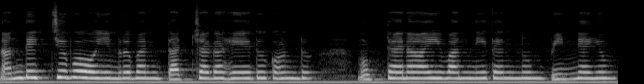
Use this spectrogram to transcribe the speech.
നന്ദിച്ചുപോയി നൃപൻ തക്ഷകഹേതു കൊണ്ടു. മുക്തനായി വന്നിതെന്നും പിന്നെയും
